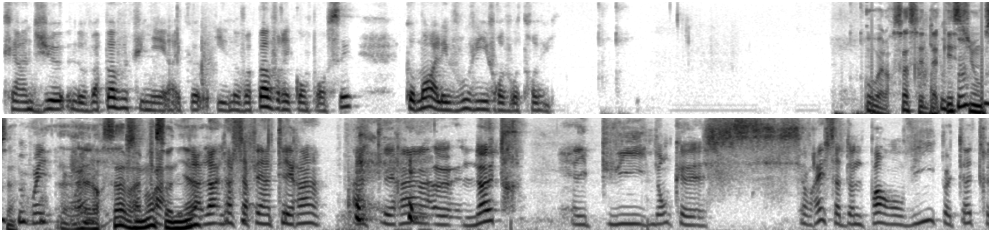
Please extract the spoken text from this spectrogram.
qu'un Dieu ne va pas vous punir et qu'il ne va pas vous récompenser, Comment allez-vous vivre votre vie? Oh, alors ça, c'est de la question, ça. Oui, euh, alors ça, vraiment, Sonia. Là, ça fait un terrain, un terrain euh, neutre. Et puis, donc, euh, c'est vrai, ça donne pas envie, peut-être,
